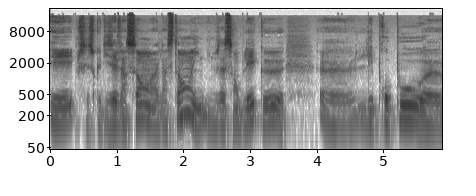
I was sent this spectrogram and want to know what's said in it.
et c'est ce que disait Vincent à l'instant, il, nous a semblé que euh, les propos euh,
